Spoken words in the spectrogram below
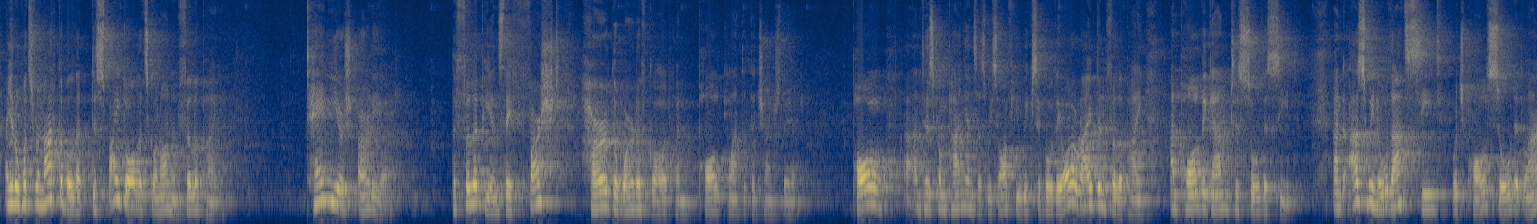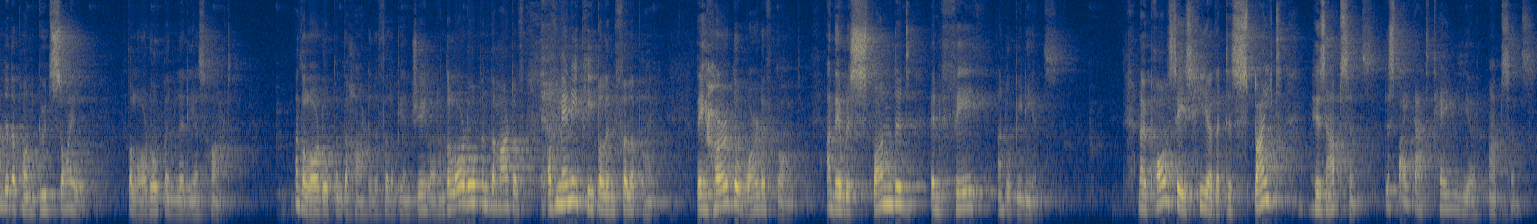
And you know what's remarkable that despite all that's gone on in Philippi, 10 years earlier, the Philippians, they first heard the word of God when Paul planted the church there. Paul and his companions, as we saw a few weeks ago, they all arrived in Philippi and Paul began to sow the seed. And as we know, that seed which Paul sowed, it landed upon good soil. The Lord opened Lydia's heart. And the Lord opened the heart of the Philippian jailer. And the Lord opened the heart of, of many people in Philippi. They heard the word of God and they responded in faith and obedience. Now, Paul says here that despite his absence, despite that 10 year absence,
